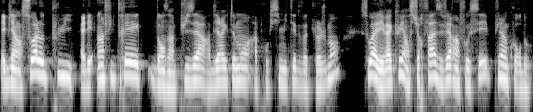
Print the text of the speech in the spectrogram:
eh bien, soit l'eau de pluie, elle est infiltrée dans un puisard directement à proximité de votre logement, soit à l'évacuer en surface vers un fossé puis un cours d'eau.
